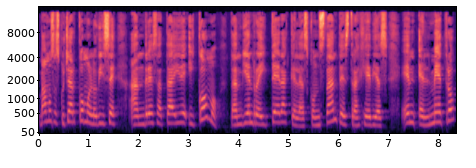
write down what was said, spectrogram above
Vamos a escuchar cómo lo dice Andrés Ataide y cómo también reitera que las constantes tragedias en el metro,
